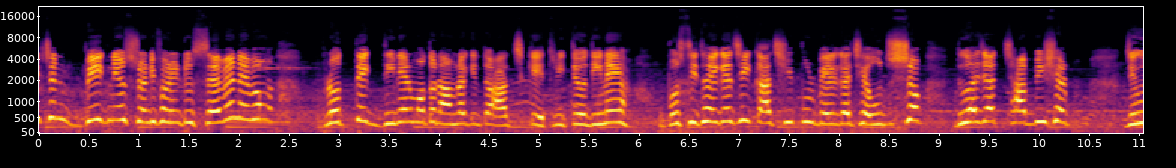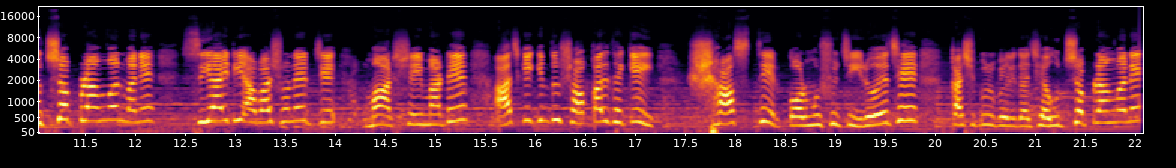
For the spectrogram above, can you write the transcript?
দেখছেন big news twenty four into seven এবং প্রত্যেক দিনের মতন আমরা কিন্তু আজকে তৃতীয় দিনে উপস্থিত হয়ে গেছি কাশীপুর বেলগাছিয়া উৎসব দু হাজার ছাব্বিশের যে উৎসব প্রাঙ্গণ মানে সিআইটি আবাসনের যে মাঠ, সেই মাঠে আজকে কিন্তু সকাল থেকেই স্বাস্থ্যের কর্মসূচি রয়েছে কাশীপুর বেলগাছিয়া উৎসব প্রাঙ্গণে।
